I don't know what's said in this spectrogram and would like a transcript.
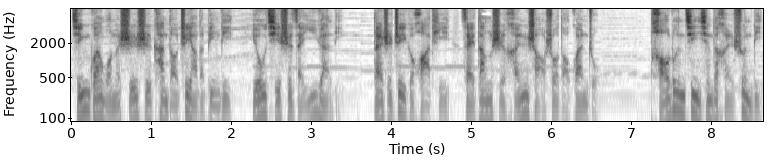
尽管我们时时看到这样的病例，尤其是在医院里，但是这个话题在当时很少受到关注。讨论进行得很顺利。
